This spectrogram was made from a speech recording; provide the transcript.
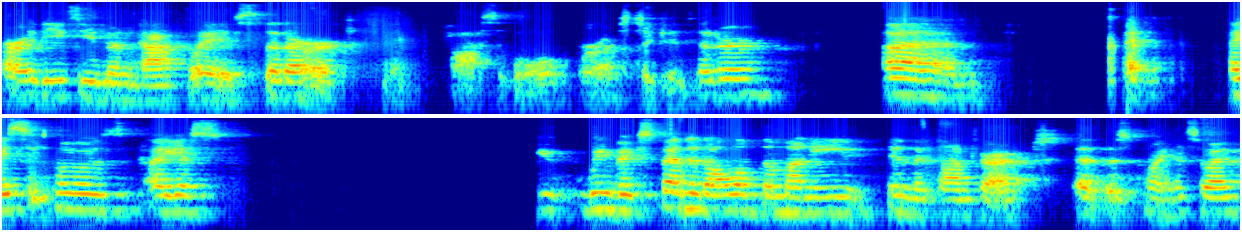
are these even pathways that are possible for us to consider? Um, I, I suppose, I guess you, we've expended all of the money in the contract at this point. and so I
